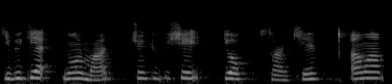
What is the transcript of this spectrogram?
gibi ge normal. Çünkü bir şey yok sanki. Ama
